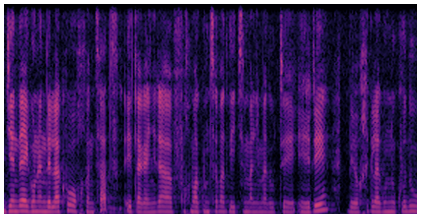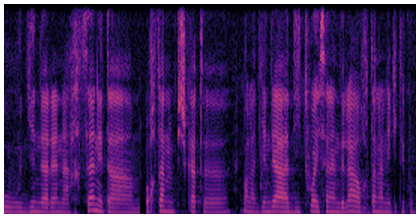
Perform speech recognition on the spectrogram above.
diendea egonen delako horrentzat, eta gainera formakuntza bat gehitzen bali dute ere, be horrek lagunduko du diendearen hartzen eta hortan pixkat uh, jendea ditua izanen dela hortan lan egiteko.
